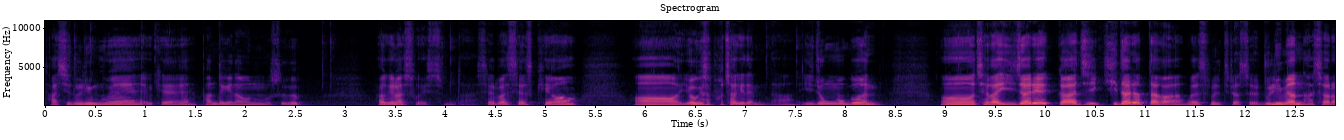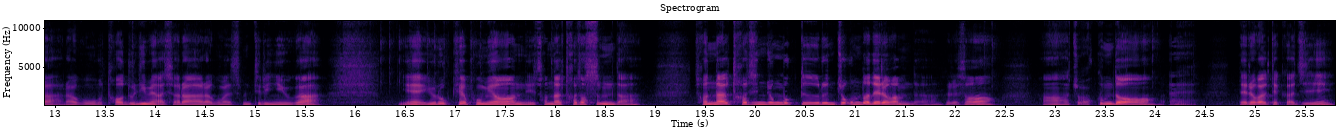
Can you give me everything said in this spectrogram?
다시 눌림 후에 이렇게 반등이 나오는 모습 확인할 수가 있습니다. 셀바스 헬스케어 어, 여기서 포착이 됩니다. 이 종목은 어, 제가 이 자리까지 기다렸다가 말씀을 드렸어요. 눌리면 하셔라 라고, 더 눌리면 하셔라 라고 말씀을 드린 이유가, 예, 요렇게 보면 이 전날 터졌습니다. 전날 터진 종목들은 조금 더 내려갑니다. 그래서, 어, 조금 더, 예, 내려갈 때까지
